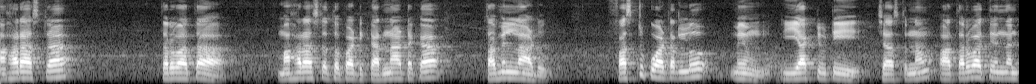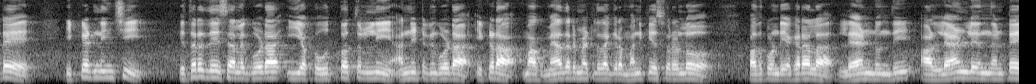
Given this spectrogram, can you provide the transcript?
మహారాష్ట్ర తర్వాత మహారాష్ట్రతో పాటు కర్ణాటక తమిళనాడు. ఫస్ట్ క్వార్టర్లో మేము ఈ యాక్టివిటీ చేస్తున్నాం. ఆ తర్వాత ఏంటంటే ఇక్కడి నుంచి ఇతర దేశాలకు కూడా ఈ యొక్క ఉత్పత్తుల్ని అన్నిటిని కూడా ఇక్కడ మాకు మేదరమెట్ల దగ్గర మణికేశ్వరంలో పదకొండు ఎకరాల ల్యాండ్ ఉంది. ఆ ల్యాండ్లో ఏంటంటే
